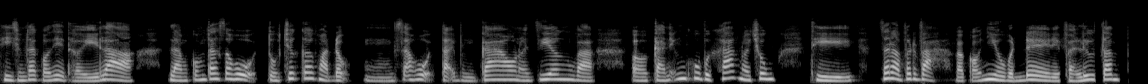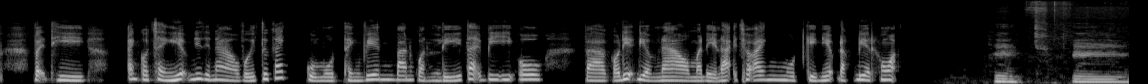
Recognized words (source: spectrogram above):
thì chúng ta có thể thấy là làm công tác xã hội, tổ chức các hoạt động, ừm, xã hội tại vùng cao nói riêng và, ở cả những khu vực khác nói chung thì rất là vất vả và có nhiều vấn đề để phải lưu tâm. Vậy thì anh có trải nghiệm như thế nào với tư cách của một thành viên ban quản lý tại BEO và có địa điểm nào mà để lại cho anh một kỷ niệm đặc biệt không ạ? Ừm, ừm,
